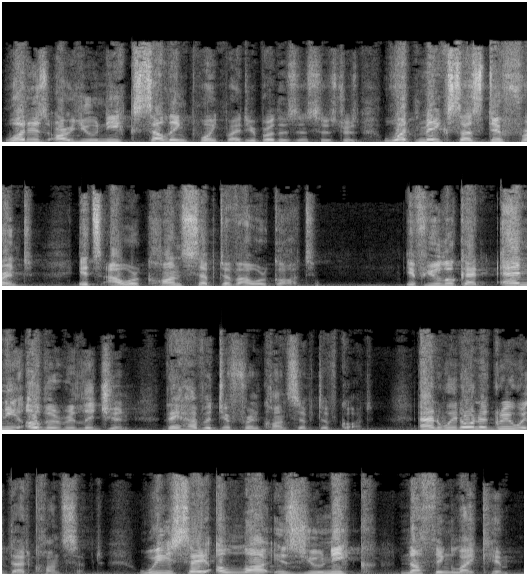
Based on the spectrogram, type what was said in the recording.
What is our unique selling point, my dear brothers and sisters? What makes us different? It's our concept of our God. If you look at any other religion, they have a different concept of God. And we don't agree with that concept. We say Allah is unique, nothing like Him.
